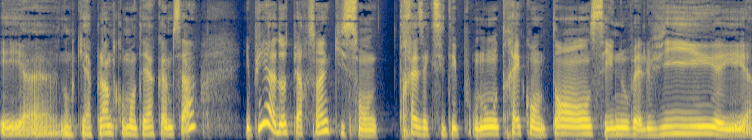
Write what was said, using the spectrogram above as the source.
Et euh, donc il y a plein de commentaires comme ça. Et puis il y a d'autres personnes qui sont très excitées pour nous, très contents. C'est une nouvelle vie et euh,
